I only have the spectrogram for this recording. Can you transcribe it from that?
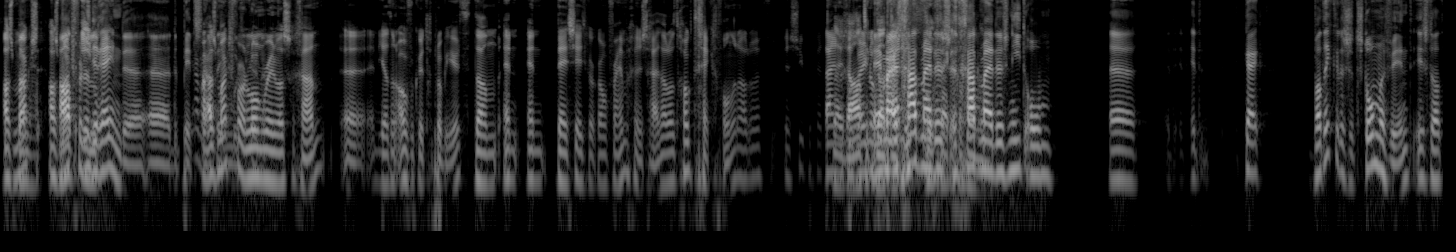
Als Max, Dan als had Max voor de iedereen de, eh de pit Ja, maar als Max voor een long run was gegaan en die had een overcut geprobeerd, dan, en, en deze safety kwam voor hem gunstig uit, hadden we het toch ook te gek gevonden. Dan hadden we een super vet einde Nee, Nee, maar het gaat, mij dus, het gaat mij dus niet om... eh, het- het- kijk, wat ik dus het stomme vind, is dat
